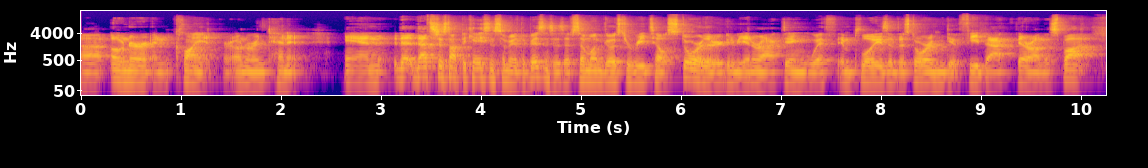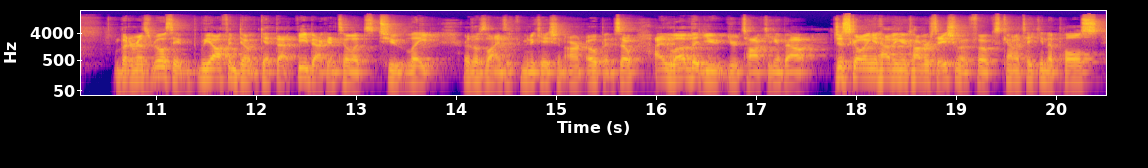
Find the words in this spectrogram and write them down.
uh, owner and client or owner and tenant. And th- that's just not the case in so many other businesses. If someone goes to a retail store, they're going to be interacting with employees of the store and give feedback there on the spot. But in real estate, we often don't get that feedback until it's too late or those lines of communication aren't open. So I love that you, you're talking about just going and having a conversation with folks, kind of taking the pulse,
